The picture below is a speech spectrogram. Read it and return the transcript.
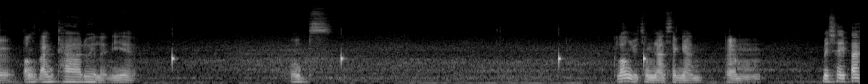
อต้องตั้งค่าด้วยเหรอเนี่ยอุ๊ปส์กล้องอยู่ทำงานสักงานอืมไม่ใช่ปะ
